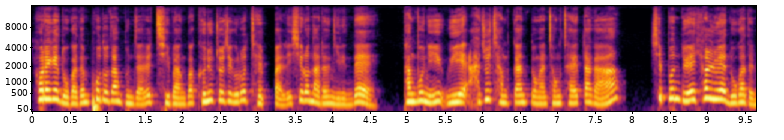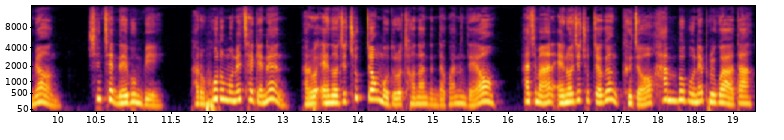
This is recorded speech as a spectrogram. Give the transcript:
혈액에 녹아든 포도당 분자를 지방과 근육 조직으로 재빨리 실어 나르는 일인데 당분이 위에 아주 잠깐 동안 정차했다가 10분 뒤에 혈류에 녹아들면 신체 내분비, 바로 호르몬의 체계는 바로 에너지 축적 모드로 전환된다고 하는데요. 하지만 에너지 축적은 그저 한 부분에 불과하다.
